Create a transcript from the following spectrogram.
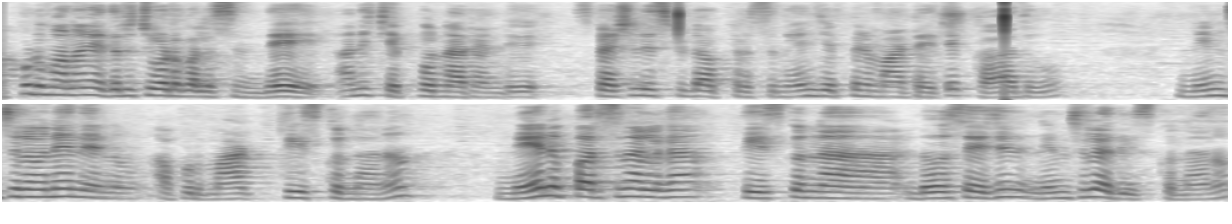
అప్పుడు మనం ఎదురు చూడవలసిందే అని చెప్పున్నారండి స్పెషలిస్ట్ డాక్టర్స్ నేను చెప్పిన మాట అయితే కాదు. నిమ్స్లోనే నేను అప్పుడు మాట తీసుకున్నాను. నేను పర్సనల్గా తీసుకున్న డోసేజ్ నిమ్స్లో తీసుకున్నాను.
